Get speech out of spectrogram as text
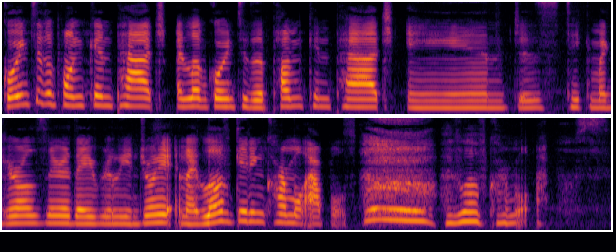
Going to the pumpkin patch i love going to the pumpkin patch and just taking my girls there. They really enjoy it and i love getting caramel apples. I love caramel apples.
